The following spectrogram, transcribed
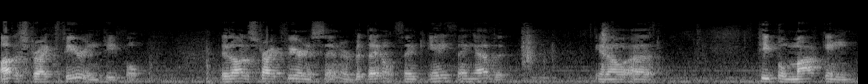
ought to strike fear in people. It ought to strike fear in a sinner, but they don't think anything of it. You know, uh, people mocking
